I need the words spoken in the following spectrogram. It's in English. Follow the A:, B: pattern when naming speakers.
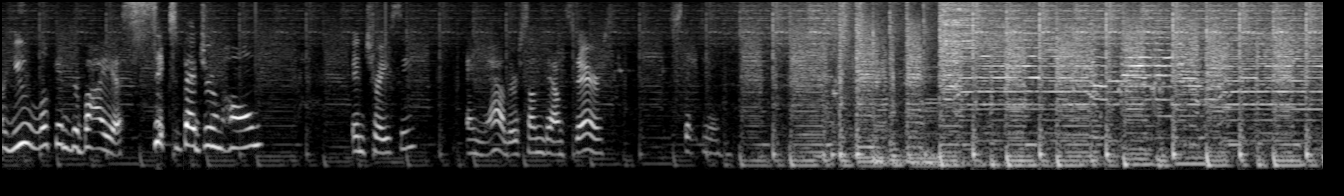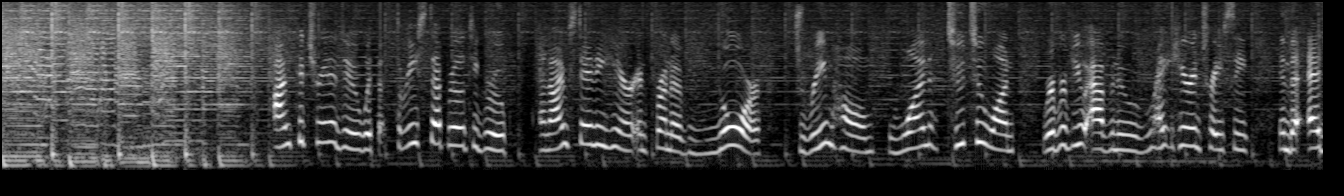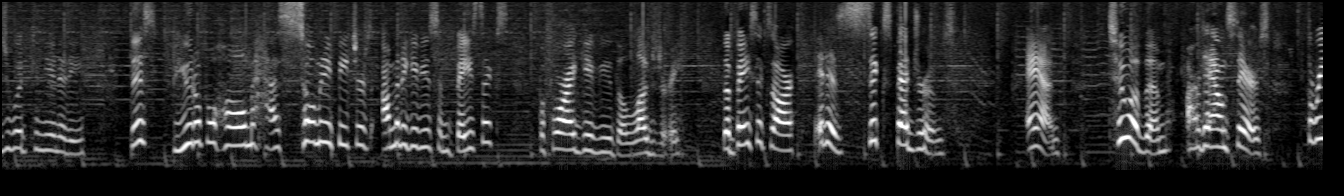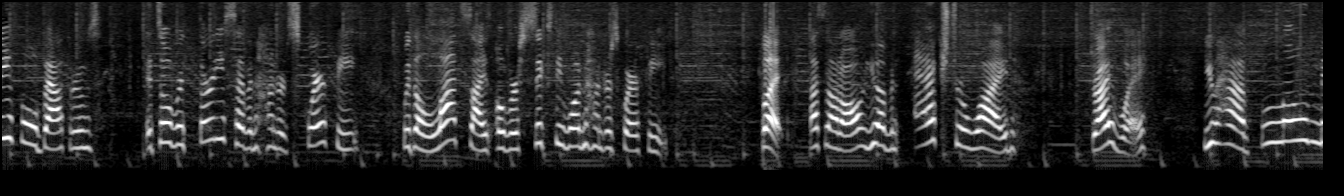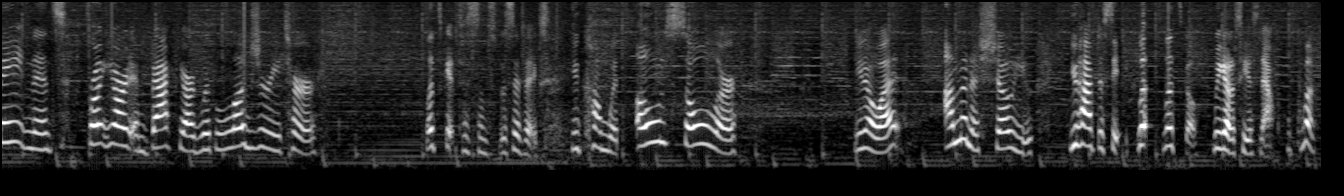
A: Are you looking to buy a six bedroom home in Tracy? And yeah, there's some downstairs. Stay tuned. I'm Katrina Dew with the Three Step Realty Group, and I'm standing here in front of your dream home, 1221 Riverview Avenue, right here in Tracy in the Edgewood community. This beautiful home has so many features. I'm gonna give you some basics before I give you the luxury. The basics are, it is six bedrooms and two of them are downstairs, three full bathrooms. It's over 3,700 square feet with a lot size over 6,100 square feet. But that's not all. You have an extra wide driveway. You have low maintenance front yard and backyard with luxury turf. Let's get to some specifics. You come with own solar. You know what? I'm gonna show you. You have to see, Let, let's go. We gotta see this now. Come on.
